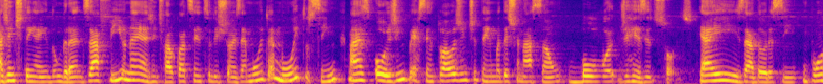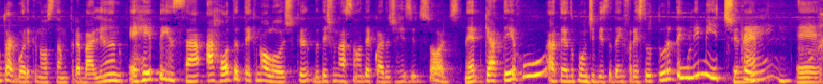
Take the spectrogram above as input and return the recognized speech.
A gente tem ainda um grande desafio, né? A gente fala 400 lixões é muito, é muito sim, mas hoje em percentual a gente tem uma destinação boa de resíduos sólidos. E aí, Isadora, assim, um ponto agora que nós estamos trabalhando é repensar a rota tecnológica da destinação adequada de resíduos sólidos, né? Porque aterro, até do ponto de vista da infraestrutura, tem um limite, né? Tem. É,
